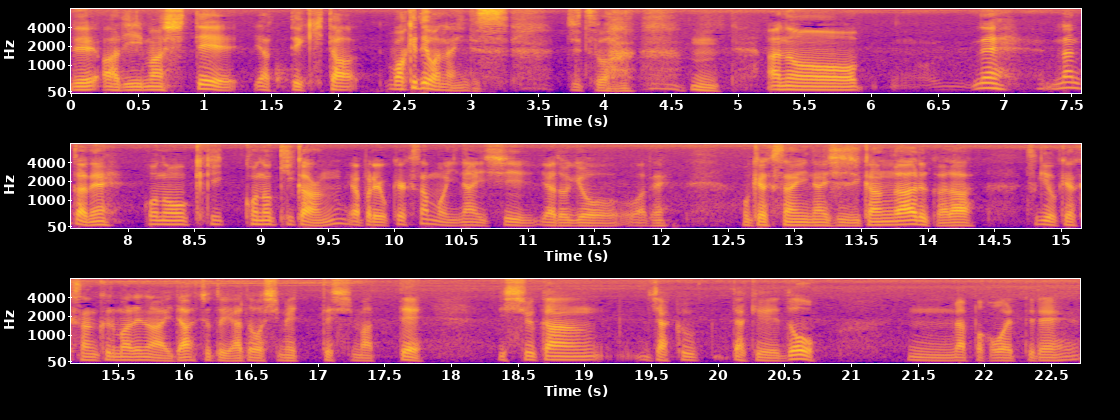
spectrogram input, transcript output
でありましてやってきたわけではないんです。実は。うん、あのー、ねなんかねこのこの期間やっぱりお客さんもいないし宿業はねお客さんいないし時間があるから次お客さん来るまでの間ちょっと宿を閉めてしまって1週間弱だけど、うん、やっぱこうやってね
